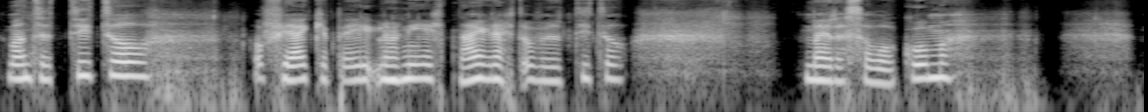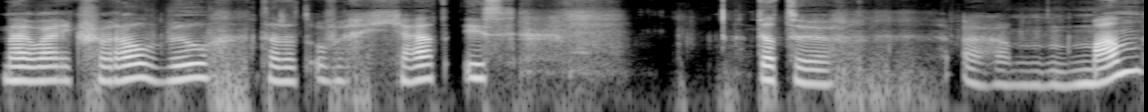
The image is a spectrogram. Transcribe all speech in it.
Want de titel, of ja, ik heb eigenlijk nog niet echt nagedacht over de titel, maar dat zal wel komen. Maar waar ik vooral wil dat het over gaat, is dat de uh, man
